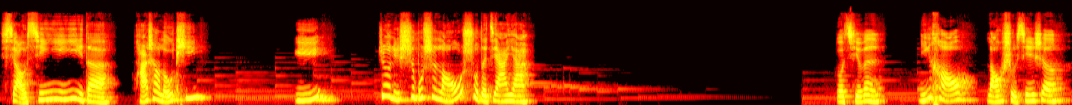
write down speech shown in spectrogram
小心翼翼地爬上楼梯。咦，这里是不是老鼠的家呀？多奇问：“您好，老鼠先生，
